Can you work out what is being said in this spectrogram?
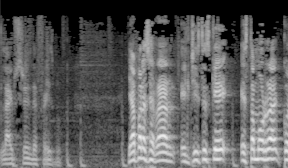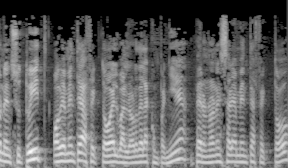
livestream de Facebook. Ya para cerrar, el chiste es que esta morra con el, su tweet obviamente afectó el valor de la compañía, pero no necesariamente afectó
